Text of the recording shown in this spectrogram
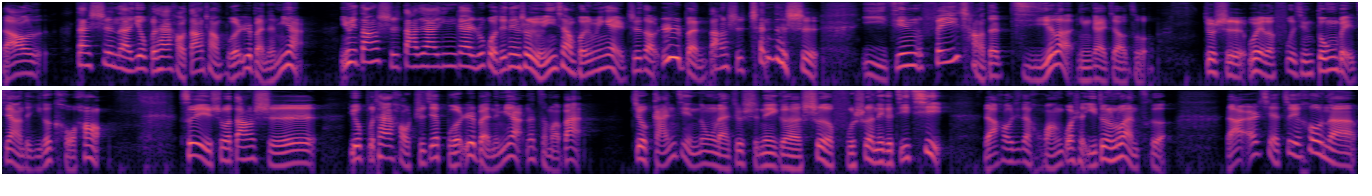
然后但是呢又不太好当场驳日本的面儿，因为当时大家应该如果对那个时候有印象，朋友们应该也知道，日本当时真的是已经非常的急了，应该叫做就是为了复兴东北这样的一个口号，所以说当时又不太好直接驳日本的面儿，那怎么办？就赶紧弄了就是那个射辐射那个机器，然后就在黄瓜上一顿乱测。然而，而且最后呢，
